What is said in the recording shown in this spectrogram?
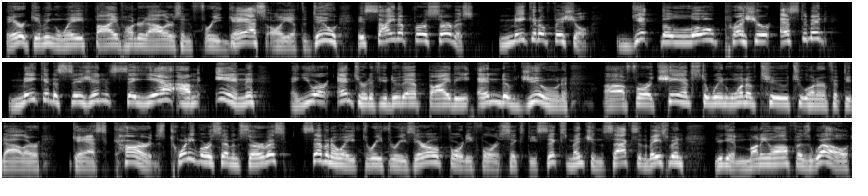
they're giving away $500 in free gas. All you have to do is sign up for a service, make it official, get the low pressure estimate, make a decision, say, Yeah, I'm in. And you are entered if you do that by the end of June uh, for a chance to win one of two $250 gas cards. 24 7 service, 708 330 4466. Mention Sox in the Basement. You get money off as well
